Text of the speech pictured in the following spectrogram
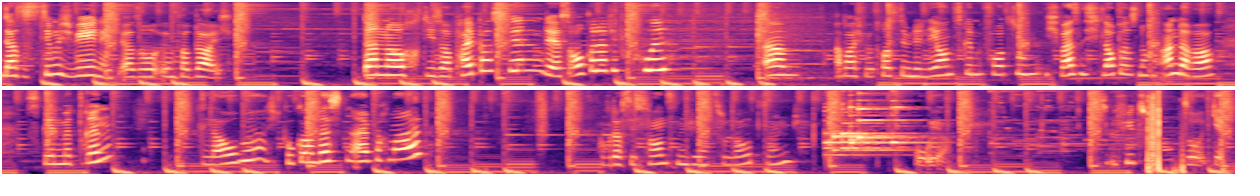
Das ist ziemlich wenig, also im Vergleich. Dann noch dieser Piper Skin, der ist auch relativ cool. Ähm, aber ich würde trotzdem den Leon-Skin bevorzugen. Ich weiß nicht, ich glaube, es ist noch ein anderer Skin mit drin. Ich glaube, ich gucke am besten einfach mal. Aber dass die Sounds nicht wieder zu laut sind. Oh ja. Sind viel zu laut. So, jetzt.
